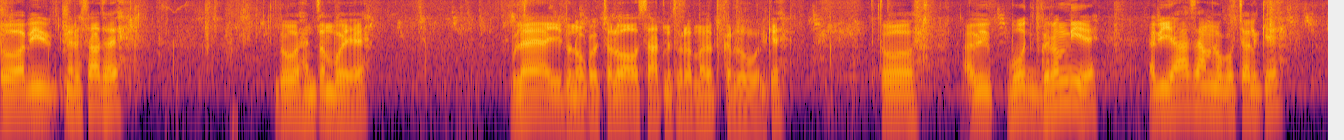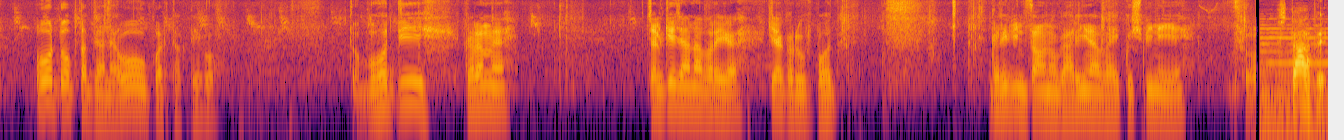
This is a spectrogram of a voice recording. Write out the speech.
तो अभी मेरे साथ है। दो हैंडसम बॉय है। बुलाया ये दोनों को। चलो आओ साथ में थोड़ा मदद कर दो बोल के। तो अभी बहुत गर्म भी है। अभी यहाँ से हम लोग को चल के वो टॉप तक जाना है वो ऊपर तक देखो। तो बहुत ही गर्म है। चल के जाना पड़ेगा। क्या करूँ बहुत गरीब इंसान हो गाड़ी ना भाई कुछ भी नहीं है। तो Stop it.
